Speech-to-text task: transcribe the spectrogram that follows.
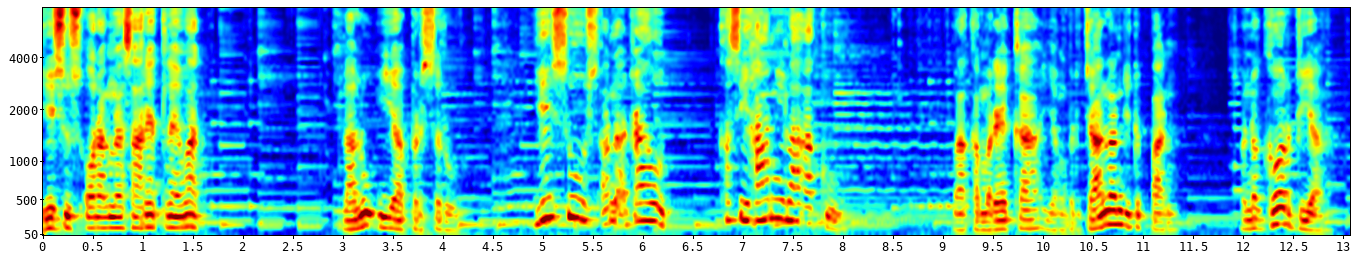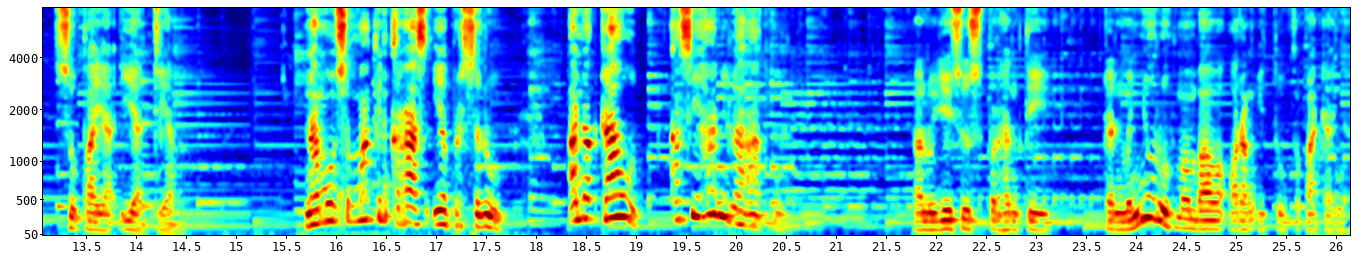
"Yesus orang Nazaret lewat." Lalu ia berseru, "Yesus, anak Daud, kasihanilah aku." Maka mereka yang berjalan di depan menegur dia supaya ia diam. Namun semakin keras ia berseru, "Anak Daud, kasihanilah aku." Lalu Yesus berhenti dan menyuruh membawa orang itu kepadanya.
